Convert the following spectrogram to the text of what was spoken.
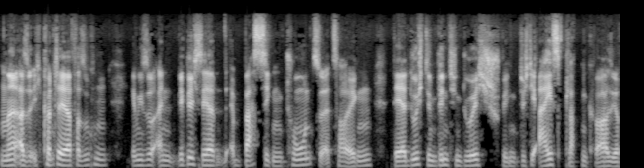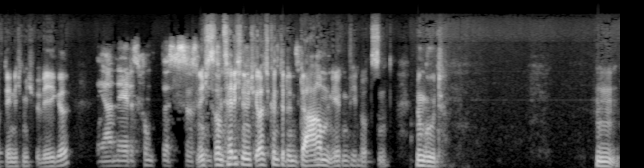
ne? also ich könnte ja versuchen, irgendwie so einen wirklich sehr bassigen Ton zu erzeugen, der durch den Wind hindurch schwingt, durch die Eisplatten quasi, auf denen ich mich bewege. Ja, nee, das, funkt, das, das Nicht, sonst hätte ich nämlich gedacht, ich könnte den Darm irgendwie nutzen. Nun gut. Hm.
